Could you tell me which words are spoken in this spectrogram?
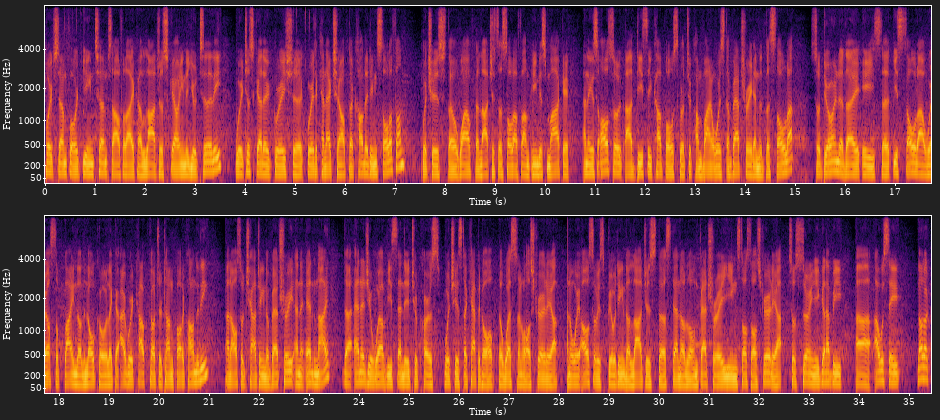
For example, in terms of like a larger scale in the utility, we just get a great, uh, great connection of the Cunderdin Solar Farm, which is the one of the largest solar farm in this market and it's also uh, DC couples to combine with the battery and the solar. So during the day, it's, uh, it's solar will supply the local like agriculture town called Cunderdin and also charging the battery. And at night, the energy will be sent to Perth, which is the capital of the Western Australia. And we also is building the largest uh, standalone battery in South Australia. So soon it's gonna be, uh, I would say, not a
